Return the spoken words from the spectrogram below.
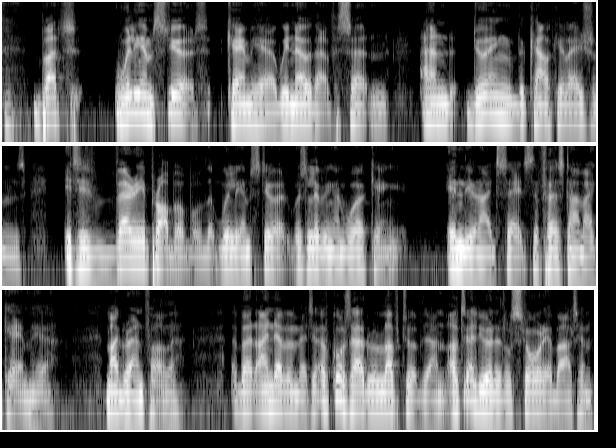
but William Stewart came here. We know that for certain. And doing the calculations, it is very probable that William Stewart was living and working in the United States the first time I came here. My grandfather. But I never met him. Of course, I would have loved to have done. I'll tell you a little story about him.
